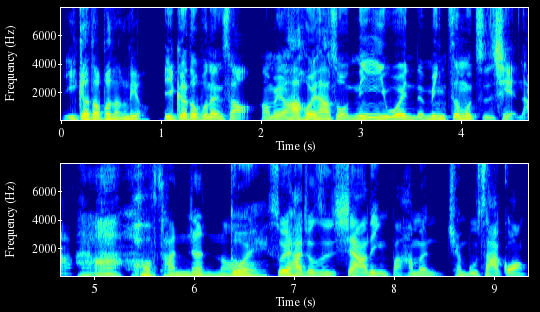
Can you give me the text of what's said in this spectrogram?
一个都不能留，一个都不能少啊！没有，他回他说：“你以为你的命这么值钱呐？啊，好残忍哦！”对，所以他就是下令把他们全部杀光，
